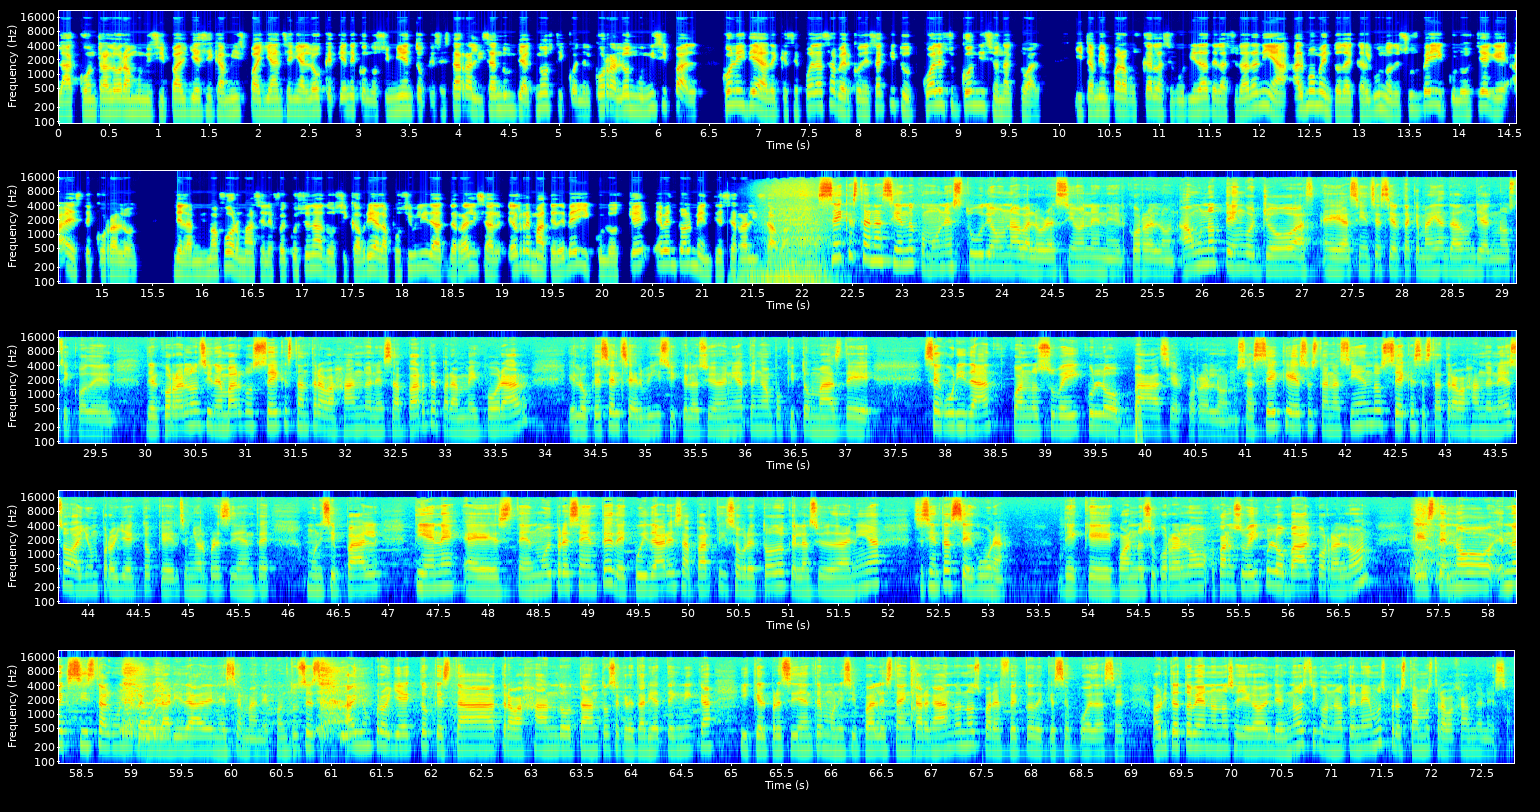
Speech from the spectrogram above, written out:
La Contralora Municipal Jessica Mispa ya señaló que tiene conocimiento que se está realizando un diagnóstico en el corralón municipal con la idea de que se pueda saber con exactitud cuál es su condición actual y también para buscar la seguridad de la ciudadanía al momento de que alguno de sus vehículos llegue a este corralón. De la misma forma, se le fue cuestionado si cabría la posibilidad de realizar el remate de vehículos que eventualmente se realizaba. Sé que están haciendo como un estudio, una valoración en el corralón. Aún no tengo yo eh, a, ciencia cierta que me hayan dado un diagnóstico del, corralón, sin embargo sé que están trabajando en esa parte para mejorar eh, lo que es el servicio y que la ciudadanía tenga un poquito más de seguridad cuando su vehículo va hacia el corralón. O sea, sé que eso están haciendo, sé que se está trabajando en eso. Hay un proyecto que el señor presidente municipal tiene este, muy presente de cuidar esa parte y sobre todo que la ciudadanía se sienta segura de que cuando su corralón, cuando su vehículo va al corralón, este no, no existe alguna irregularidad en ese manejo. Entonces hay un proyecto que está trabajando tanto Secretaría Técnica y que el presidente municipal está encargándonos para efecto de que se pueda hacer. Ahorita todavía no nos ha llegado el diagnóstico, no tenemos, pero estamos trabajando en eso.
